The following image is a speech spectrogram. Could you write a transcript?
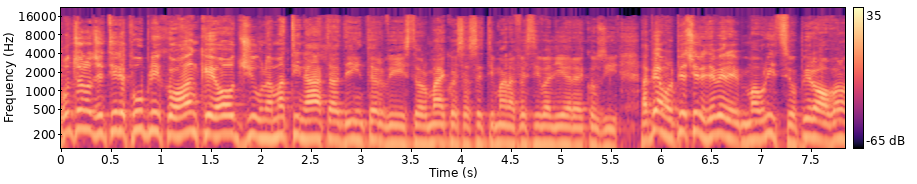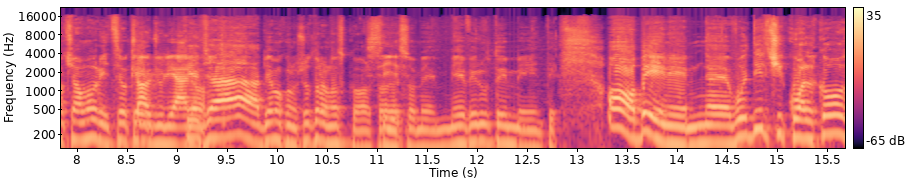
Buongiorno gentile pubblico, anche oggi una mattinata di interviste, ormai questa settimana festivaliera è così. Abbiamo il piacere di avere Maurizio Pirovano, ciao Maurizio, che, ciao Giuliano. che già abbiamo conosciuto l'anno scorso, sì. adesso mi, mi, è venuto in mente. Oh bene, eh, vuoi dirci qualcosa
